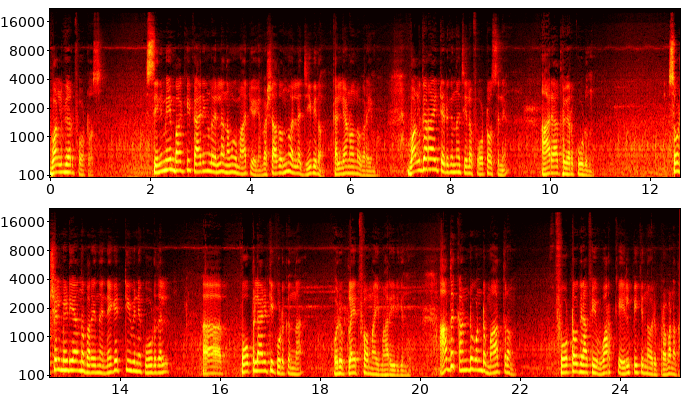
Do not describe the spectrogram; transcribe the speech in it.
വൾഗർ ഫോട്ടോസ്. സിനിമയും ബാക്കി കാര്യങ്ങളും എല്ലാം നമുക്ക് മാറ്റി വയ്ക്കാം. പക്ഷെ അതൊന്നുമല്ല ജീവിതം കല്യാണം എന്ന് പറയുമ്പോൾ. വൾഗറായിട്ട് എടുക്കുന്ന ചില ഫോട്ടോസിന് ആരാധകർ കൂടുന്നു. സോഷ്യൽ മീഡിയ എന്ന് പറയുന്ന നെഗറ്റീവിന് കൂടുതൽ പോപ്പുലാരിറ്റി കൊടുക്കുന്ന ഒരു പ്ലാറ്റ്ഫോമായി മാറിയിരിക്കുന്നു. അത് കണ്ടുകൊണ്ട് മാത്രം ഫോട്ടോഗ്രാഫി വർക്ക് ഏൽപ്പിക്കുന്ന ഒരു പ്രവണത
